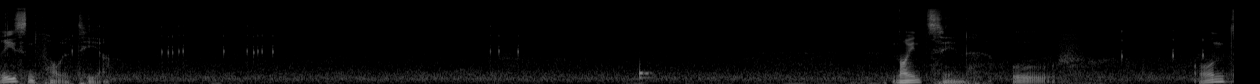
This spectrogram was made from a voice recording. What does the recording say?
Riesenfaultier. Neunzehn. Uh. Und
